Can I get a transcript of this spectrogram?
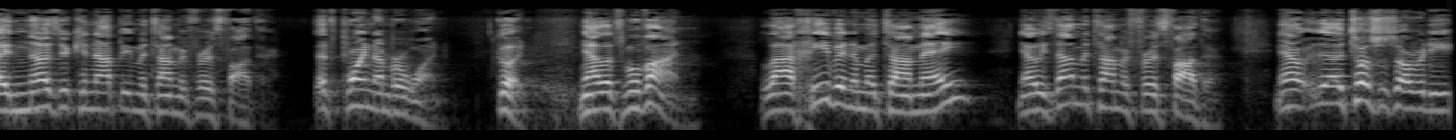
a Nazir cannot be Matame for his father. That's point number one. Good. Now let's move on. La'achiv in Matame. Now he's not Matame for his father. Now, uh, already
